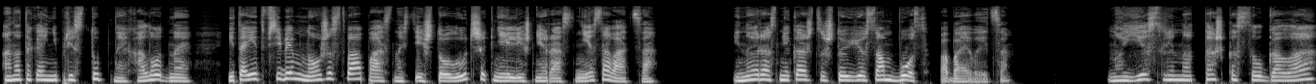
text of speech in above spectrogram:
она такая неприступная, холодная и таит в себе множество опасностей, что лучше к ней лишний раз не соваться. Иной раз мне кажется, что ее сам босс побаивается. Но если Наташка солгала,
